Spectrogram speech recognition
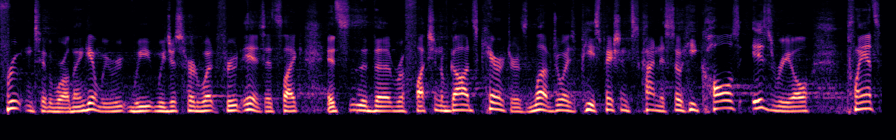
fruit into the world. And again, we, we, we just heard what fruit is it's like it's the, reflection of God's characters love, joy, peace, patience, kindness. So he calls Israel, plants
